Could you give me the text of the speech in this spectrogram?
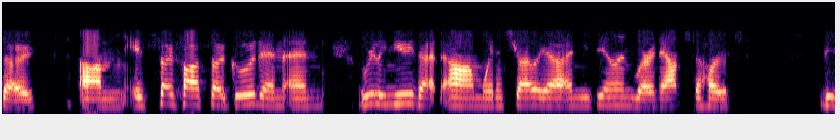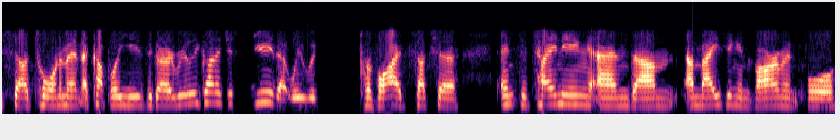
So um, it's so far so good, and and really knew that um, when Australia and New Zealand were announced to host this uh, tournament a couple of years ago, really kind of just knew that we would provide such a entertaining and um, amazing environment for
